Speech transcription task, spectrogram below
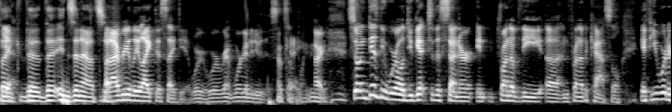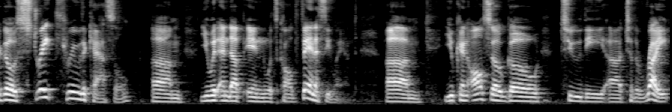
like Yeah. the the ins and outs. but of- I really like this idea. We're we're we're gonna do this at some Okay. point. All right. So in Disney World, you get to the center in front of the uh, in front of the castle. If you were to go straight through the castle, um, you would end up in what's called Fantasyland. Um, you can also go to the uh, to the right,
